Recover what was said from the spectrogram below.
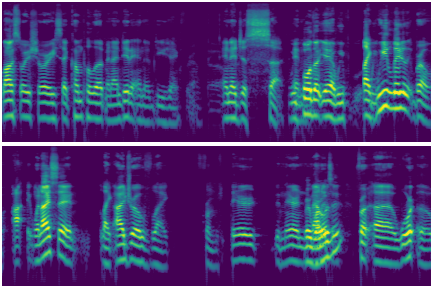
long story short he said come pull up and i didn't end up djing for him and it just sucked We And, pulled up. Yeah, we like we, literally bro I, when i said like i drove like from there and there and Wait, where was it? from uh war uh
